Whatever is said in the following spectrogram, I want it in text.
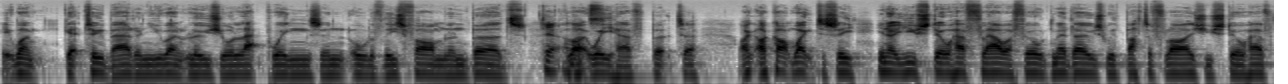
it won't get too bad and you won't lose your lapwings and all of these farmland birds yeah, like we have. But uh, I, I can't wait to see. You know, you still have flower-filled meadows with butterflies. You still have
